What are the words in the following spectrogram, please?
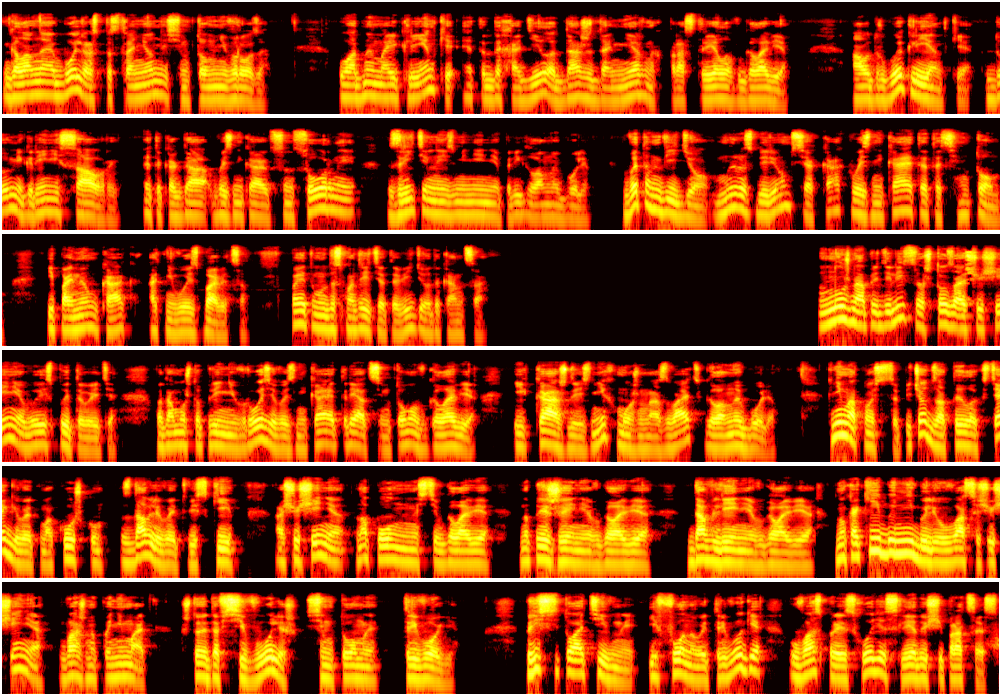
Головная боль – распространенный симптом невроза. У одной моей клиентки это доходило даже до нервных прострелов в голове, а у другой клиентки – до мигрений с аурой. Это когда возникают сенсорные, зрительные изменения при головной боли. В этом видео мы разберемся, как возникает этот симптом и поймем, как от него избавиться. Поэтому досмотрите это видео до конца. Нужно определиться, что за ощущения вы испытываете, потому что при неврозе возникает ряд симптомов в голове, и каждый из них можно назвать головной болью. К ним относятся печет затылок, стягивает макушку, сдавливает виски, ощущение наполненности в голове, напряжение в голове, давление в голове. Но какие бы ни были у вас ощущения, важно понимать, что это всего лишь симптомы тревоги. При ситуативной и фоновой тревоге у вас происходит следующий процесс.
